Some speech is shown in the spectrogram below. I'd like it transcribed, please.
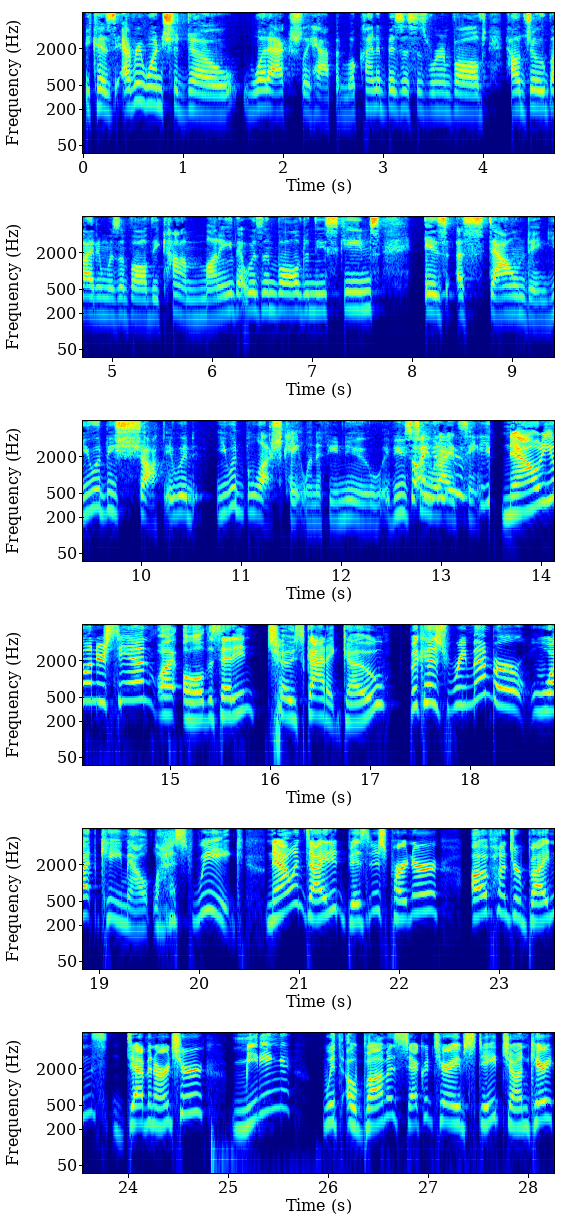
because everyone should know what actually happened, what kind of businesses were involved, how Joe Biden was involved, the kind of money that was involved in these schemes is astounding. You would be shocked. It would you would blush, Caitlin, if you knew if you so see what I had seen. Now do you understand why all of a sudden Joe's got to go? Because remember what came out last week. Now indicted business partner of Hunter Biden's Devon Archer meeting with Obama's Secretary of State John Kerry.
